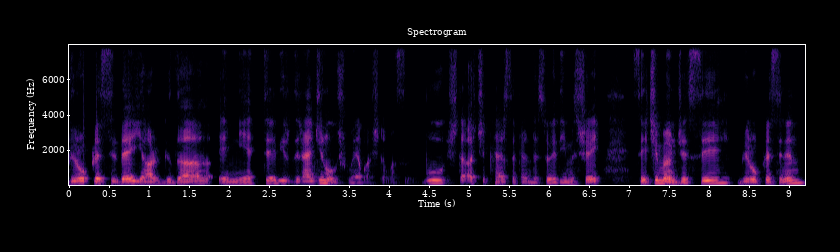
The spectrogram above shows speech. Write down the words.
bürokraside, yargıda, emniyette bir direncin oluşmaya başlaması. Bu işte açık her seferinde söylediğimiz şey seçim öncesi bürokrasinin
